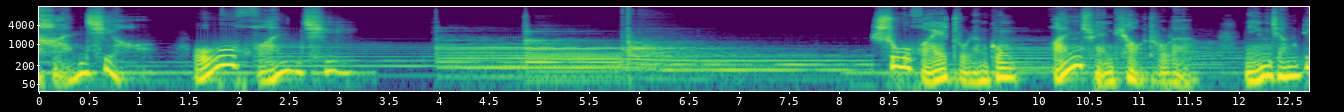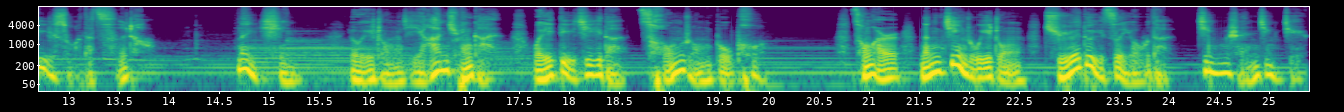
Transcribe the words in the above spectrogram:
谈笑无还期。抒怀主人公完全跳出了名将利索的磁场，内心有一种以安全感为地基的从容不迫，从而能进入一种绝对自由的精神境界，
